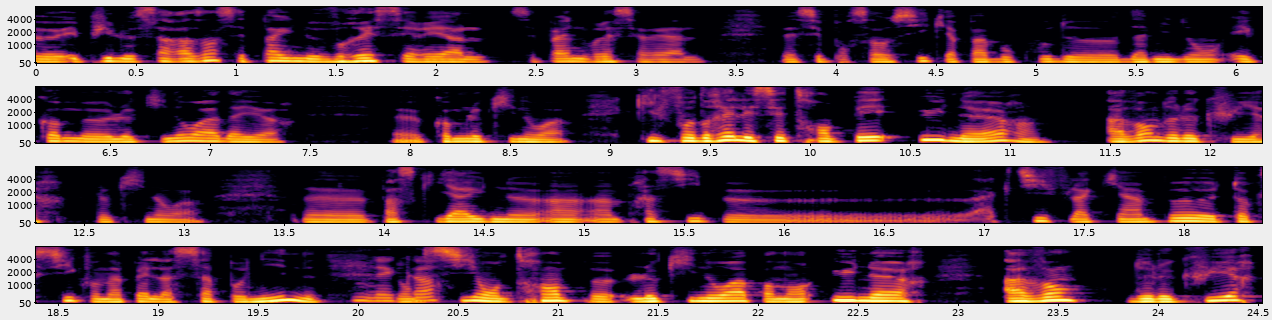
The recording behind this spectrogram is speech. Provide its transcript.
Euh, et puis le sarrasin, c'est pas une vraie céréale. C'est pas une vraie céréale. Euh, C'est pour ça aussi qu'il n'y a pas beaucoup de- d'amidon. Et comme euh, le quinoa d'ailleurs, euh, comme le quinoa, qu'il faudrait laisser tremper une heure avant de le cuire, le quinoa. Euh, parce qu'il y a une, un, un principe euh, actif là qui est un peu toxique, on appelle la saponine. Donc si on trempe le quinoa pendant une heure avant de le cuire,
